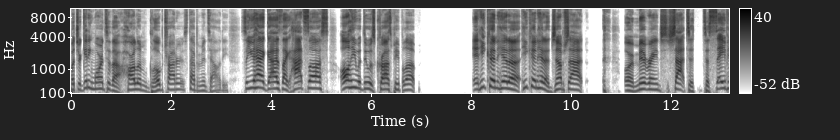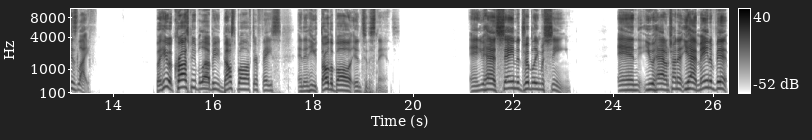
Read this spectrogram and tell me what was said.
but you're getting more into the Harlem Globetrotters type of mentality. So you had guys like Hot Sauce. All he would do was cross people up. And he couldn't hit a he couldn't hit a jump shot or a mid-range shot to to save his life. But he would cross people up, he'd bounce the ball off their face, and then he'd throw the ball into the stands. And you had Shane the dribbling machine. And you had, I'm trying to, you had main event.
